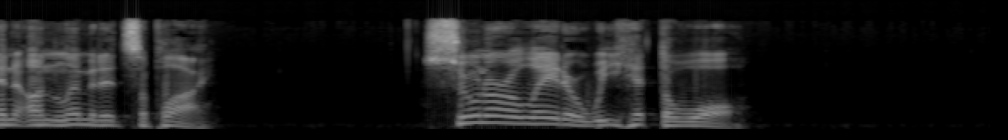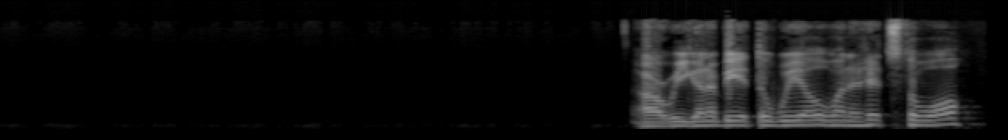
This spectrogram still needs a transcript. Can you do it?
an unlimited supply. Sooner or later, we hit the wall. Are we going to be at the wheel when it hits the wall?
